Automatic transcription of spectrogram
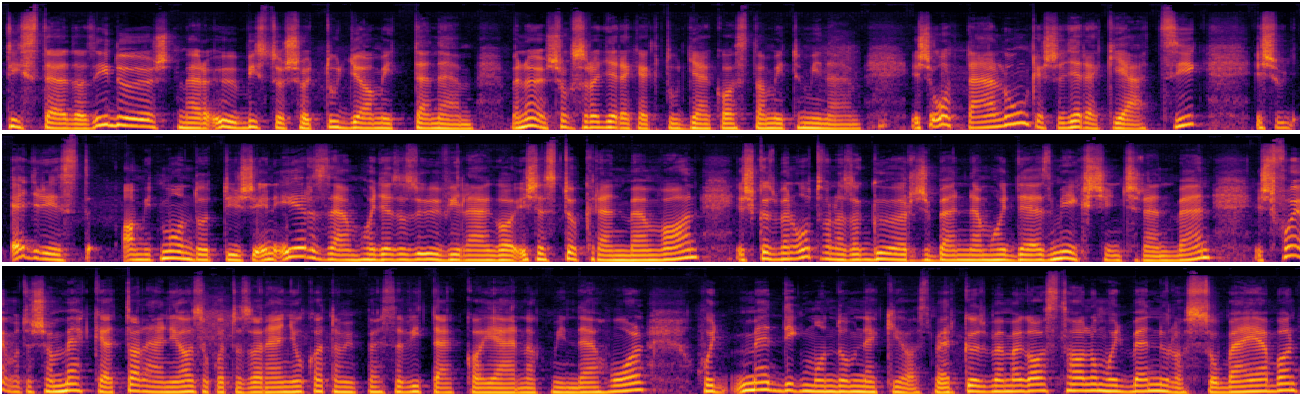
tiszteld az időst, mert ő biztos, hogy tudja, amit te nem. Mert nagyon sokszor a gyerekek tudják azt, amit mi nem. És ott állunk, és a gyerek játszik, és úgy egyrészt, amit mondott is, én érzem, hogy ez az ő világa, és ez tök rendben van, és közben ott van az a görcs bennem, hogy de ez még sincs rendben, és folyamatosan meg kell találni azokat az arányokat, ami persze vitákkal járnak mindenhol, hogy meddig mondom neki azt, mert közben meg azt hallom, hogy bennül a szobájában,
